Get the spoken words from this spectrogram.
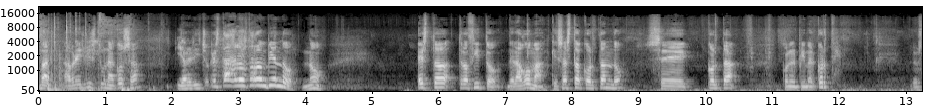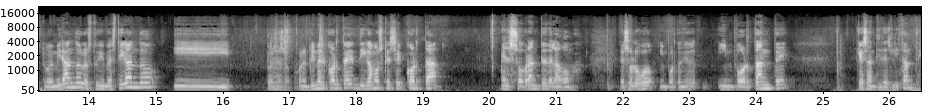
Vale, habréis visto una cosa y habréis dicho, ¿qué está? ¿Lo está rompiendo? No. Este trocito de la goma que se ha estado cortando se corta con el primer corte. Lo estuve mirando, lo estuve investigando y pues eso, con el primer corte digamos que se corta el sobrante de la goma. Eso luego importante, importante que es antideslizante.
